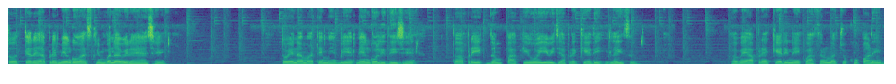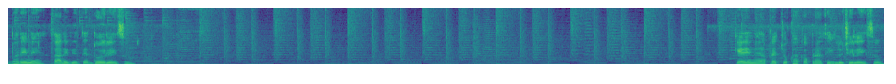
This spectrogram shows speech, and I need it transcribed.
તો અત્યારે આપણે મેંગો આઈસ્ક્રીમ બનાવી રહ્યા છે. તો એના માટે મેં બે મેંગો લીધી છે. તો આપણે એકદમ પાકી હોય એવી જ આપણે કેરી લઈશું. હવે આપણે કેરીને એક વાસણમાં ચોખ્ખું પાણી ભરીને સારી રીતે ધોઈ લઈશું. કેરીને આપણે ચોખ્ખા કપડાથી લૂછી લઈશું.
